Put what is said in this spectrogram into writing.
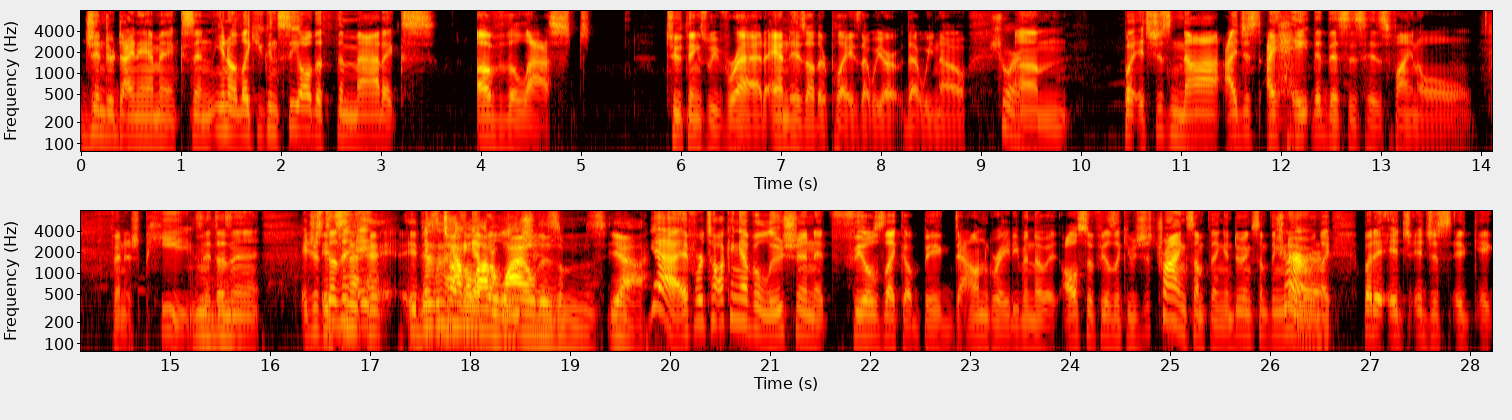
gender dynamics. And you know like you can see all the thematics of the last two things we've read and his other plays that we are that we know Sure. um but it's just not i just i hate that this is his final finished piece it doesn't it just Mm-hmm. It's doesn't not- it, it, if we're doesn't have a talking lot of wildisms. Yeah. yeah, if we're talking evolution, it feels like a big downgrade, even though it also feels like he was just trying something and doing something new. Sure. And like, but it it, it just it, it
